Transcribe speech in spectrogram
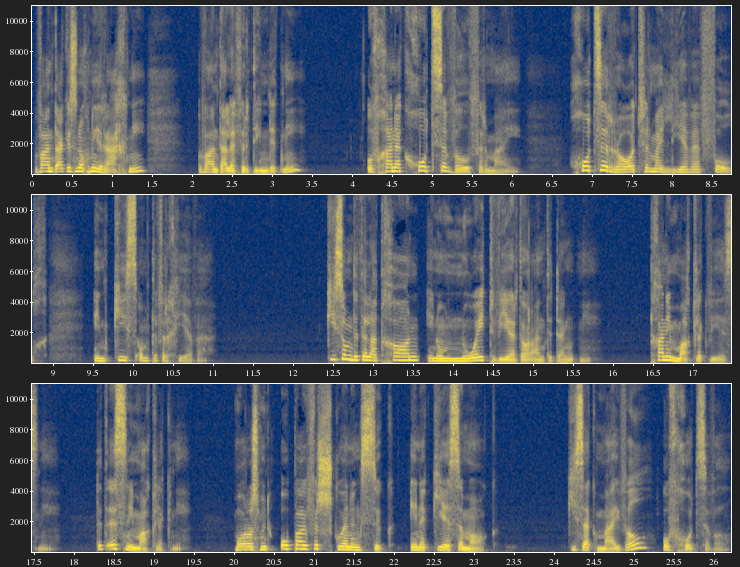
Want ek is nog nie reg nie, want hulle verdien dit nie? Of gaan ek God se wil vir my, God se raad vir my lewe volg en kies om te vergewe? Kies om dit te laat gaan en om nooit weer daaraan te dink nie. Dit gaan nie maklik wees nie. Dit is nie maklik nie. Maar ons moet ophou verskoning soek en 'n keuse maak. Kies ek my wil of God se wil?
